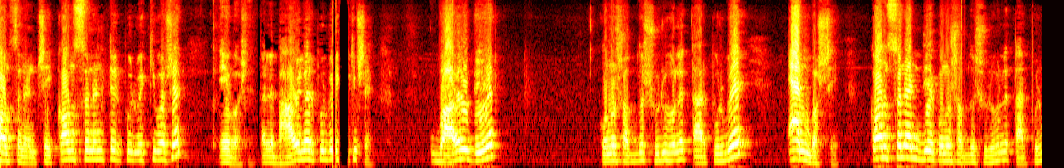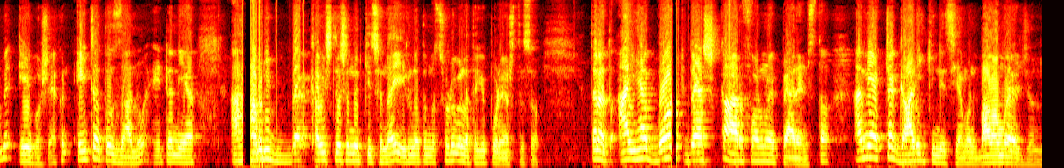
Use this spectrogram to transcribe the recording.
কনসোনেন্ট সেই কনসোনেন্টের পূর্বে কি বসে? এ বসে। তাহলে ভাওয়েলের পূর্বে কি বসে? ভাওয়েল দিয়ে কোন শব্দ শুরু হলে তার পূর্বে এন বসে। কনসোনেন্ট দিয়ে কোনো শব্দ শুরু হলে তার পূর্বে এ বসে। এখন এইটা তো জানো, এটা নিয়ে আহামরি ব্যাখ্যা বিশ্লেষণের কিছু নাই, এগুলো তোমরা ছোটবেলা থেকে পড়ে আসতেছো। তাই না? তো I have bought dash car for my parents তো আমি একটা গাড়ি কিনেছি আমার বাবা মায়ের জন্য।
